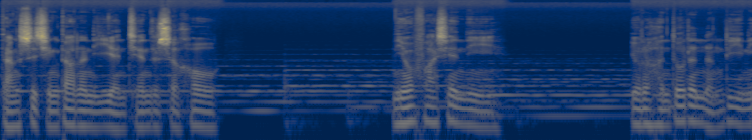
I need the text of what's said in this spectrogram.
当事情到了你眼前的时候，你又发现你有了很多的能力，你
